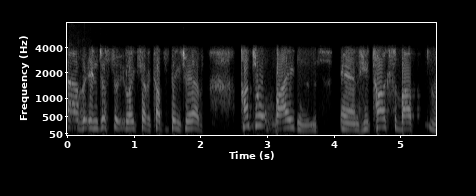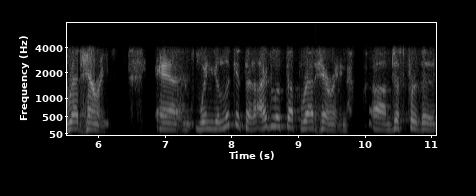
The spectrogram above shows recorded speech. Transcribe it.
Uh, and just like I said, a couple of things you have Hunter Biden, and he talks about red herring. And when you look at that, I've looked up red herring. um, just for the,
